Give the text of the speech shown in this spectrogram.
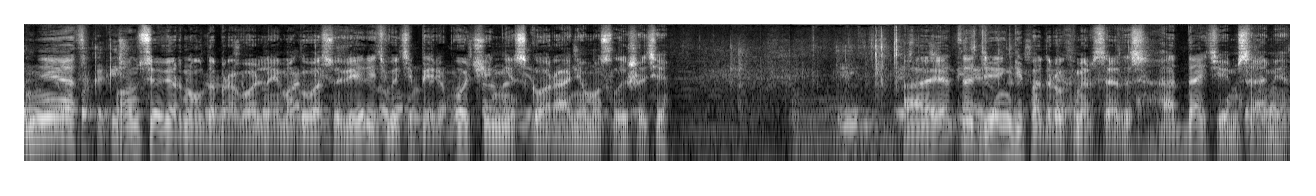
Нет, он все вернул добровольно, и могу вас уверить, вы теперь очень не скоро о нем услышите. А это деньги подруг Мерседес. Отдайте им сами.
